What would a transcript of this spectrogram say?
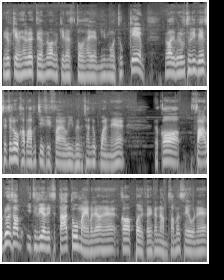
มีทุกเกมให้เลือกเติมไม่ว่าเป็นเกมสโตไทยมีหมดทุกเกมไม่ว่าจะเป็นรูทูรี่เวฟเซตโลคาบาพจีฟรีไฟมีโปรโมชั่นทุกวันนะฮะแล้วก็ ฝากด้วยสำหรับอีเทเลียลิสตาร์ตู้ใหม่มาแล้วนะฮะ ก็เปิดกันกระหน่ำซัมเมอร์เซลนะฮะ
